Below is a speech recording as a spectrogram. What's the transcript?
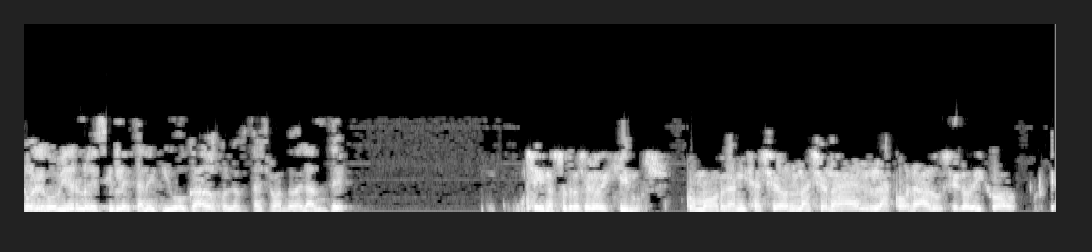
con el gobierno decirle están equivocados con lo que están llevando adelante? Sí, nosotros se lo dijimos como organización nacional, la CONADU se lo dijo porque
